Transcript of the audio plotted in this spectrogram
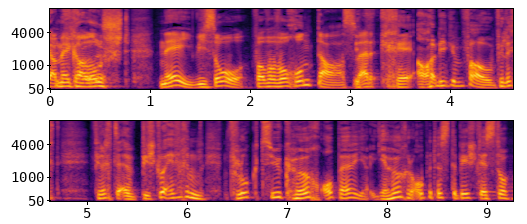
habe mega Lust. Nein, wieso? Von wo, wo kommt das? Wer, Keine Ahnung im Fall. Vielleicht, vielleicht äh, bist du einfach im Flugzeug hoch oben. Ja, Je höher oben das du bist, desto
